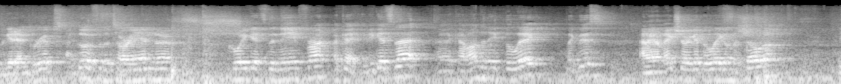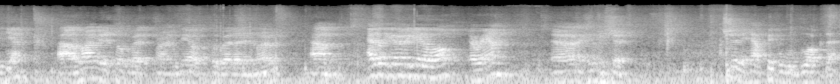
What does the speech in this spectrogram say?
we get our grips, I go for the Toreando, Koi gets the knee in front. Okay, if he gets that, I'm gonna come underneath the leg, like this, and I'm gonna make sure I get the leg on the shoulder, to. Uh, remind me to talk about the triangle here, I'll talk about that in a moment. Um, as I go to get along, around, uh, actually let me show you. Show you how people will block that.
